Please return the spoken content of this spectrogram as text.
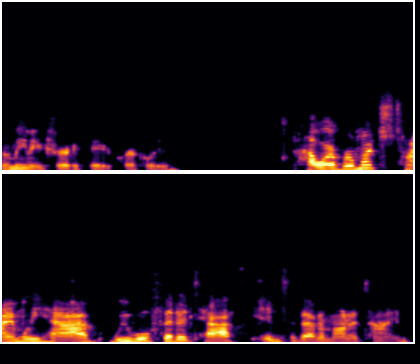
let me make sure I say it correctly. However much time we have, we will fit a task into that amount of time.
